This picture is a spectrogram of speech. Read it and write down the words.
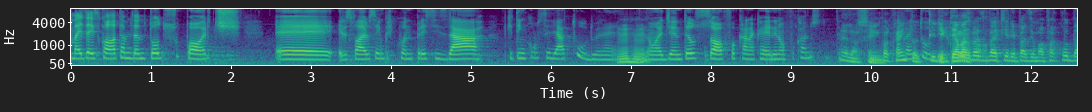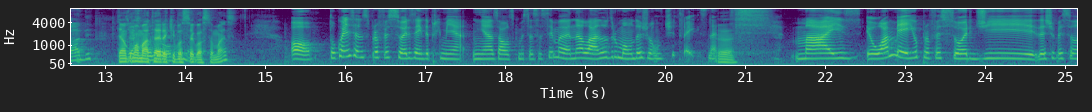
Mas a escola tá me dando todo o suporte. É, eles falaram sempre que quando precisar, porque tem que conciliar tudo, né? Uhum. Não adianta eu só focar na carreira e não focar no estudo. É, não, tem Sim. que focar em Focar em tudo. tudo. Porque E tem uma- vai querer fazer uma faculdade. Tem alguma matéria que você gosta mais? Ó, tô conhecendo os professores ainda, porque minha- minhas aulas começaram essa semana lá no Drummond da João 23, né? É. Mas eu amei o professor de. Deixa eu ver se eu.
